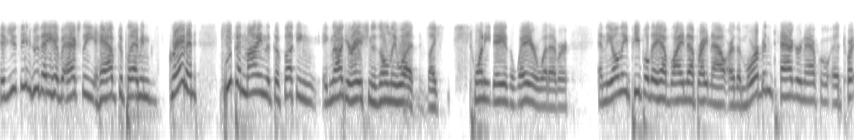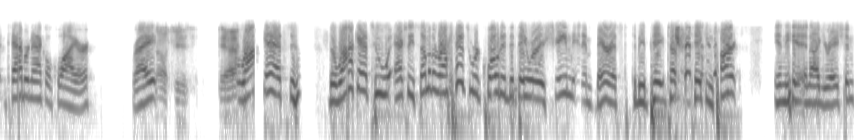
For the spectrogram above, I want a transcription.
Have you seen who they have actually have to play? I mean, granted, keep in mind that the fucking inauguration is only what like 20 days away or whatever, and the only people they have lined up right now are the Mormon Tabernacle uh, Tw- Tabernacle Choir, right? Oh jeez. Yeah. The Rockettes, who- the Rockettes, who actually some of the Rockettes were quoted that they were ashamed and embarrassed to be pa- t- taking part in the inauguration,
